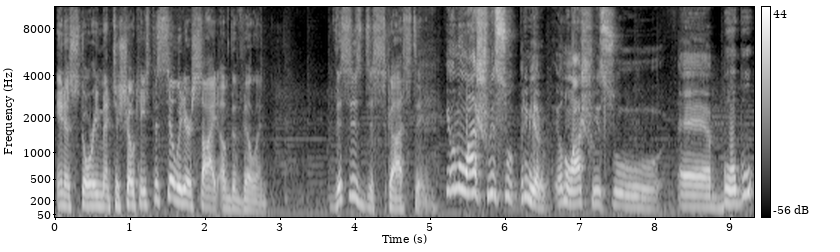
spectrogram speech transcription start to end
in a story meant to showcase the sillier side of the villain. This is disgusting. Eu não acho isso. Primeiro, eu não acho isso é, bobo.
